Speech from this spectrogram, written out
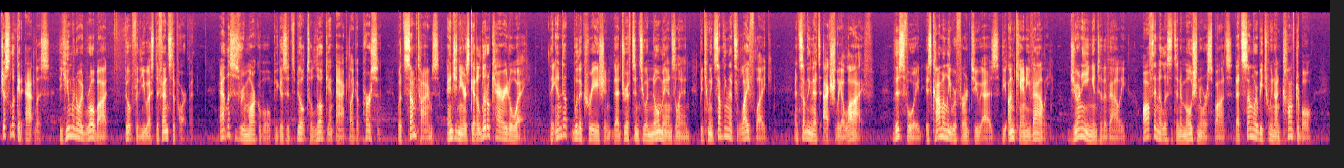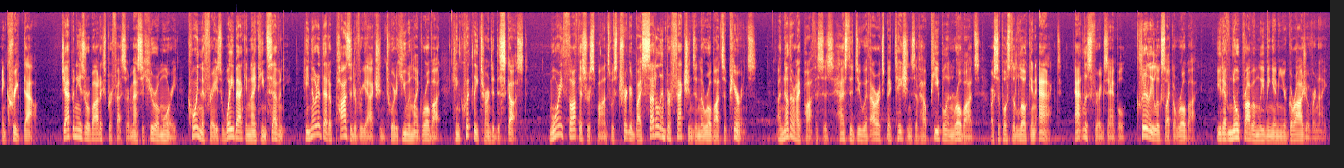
Just look at Atlas, the humanoid robot built for the US Defense Department. Atlas is remarkable because it's built to look and act like a person, but sometimes engineers get a little carried away. They end up with a creation that drifts into a no man's land between something that's lifelike and something that's actually alive. This void is commonly referred to as the uncanny valley. Journeying into the valley often elicits an emotional response that's somewhere between uncomfortable and creeped out. Japanese robotics professor Masahiro Mori coined the phrase way back in 1970. He noted that a positive reaction toward a human like robot can quickly turn to disgust. Mori thought this response was triggered by subtle imperfections in the robot's appearance. Another hypothesis has to do with our expectations of how people and robots are supposed to look and act. Atlas, for example, clearly looks like a robot. You'd have no problem leaving him in your garage overnight.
